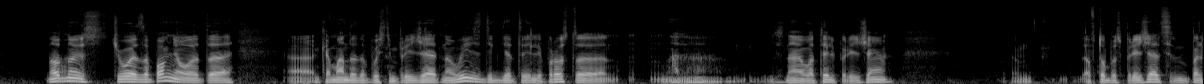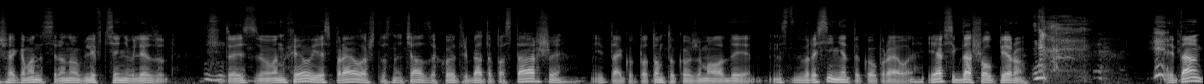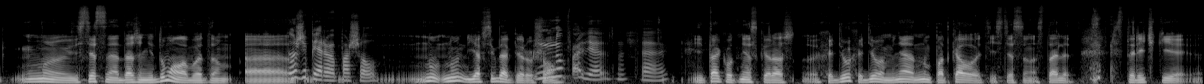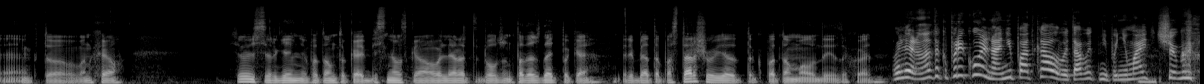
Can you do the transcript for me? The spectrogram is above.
Ну, одно из чего я запомнил, это э, команда, допустим, приезжает на выезде где-то или просто, э, не знаю, в отель приезжаем, автобус приезжает, большая команда, все равно в лифт все не влезут. То есть в НХЛ есть правило, что сначала заходят ребята постарше, и так вот, потом только уже молодые. В России нет такого правила. Я всегда шел первым. И там, ну, естественно, я даже не думал об этом. а, Тоже первый пошел? ну, ну, я всегда первый шел. Ну, понятно. Так. И так вот несколько раз ходил, ходил, и меня, ну, подкалывать, естественно, стали старички, э, кто в НХЛ. Все, Сергей мне потом только объяснил, сказал, Валера, ты должен подождать, пока ребята постарше уедут, только потом молодые заходят. Валера, ну так прикольно, они подкалывают, а вы не понимаете, что говорят.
